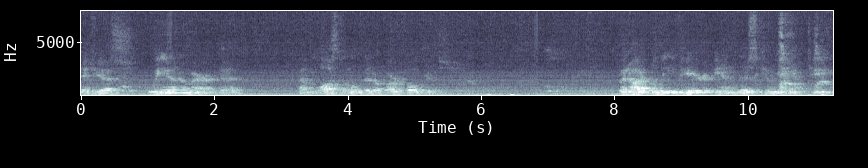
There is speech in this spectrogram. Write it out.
that yes, we in America have lost a little bit of our focus. But I believe here in this community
